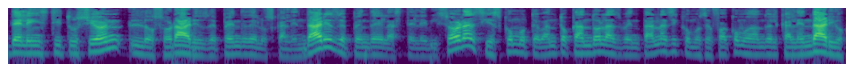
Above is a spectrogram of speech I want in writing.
de la institución los horarios, depende de los calendarios, depende de las televisoras y es como te van tocando las ventanas y cómo se fue acomodando el calendario.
